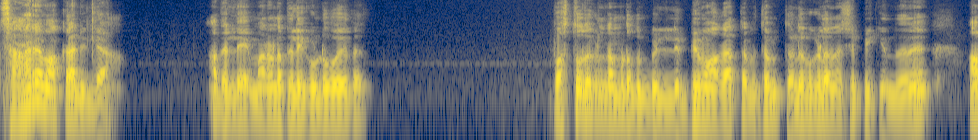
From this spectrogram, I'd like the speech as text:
സാരമാക്കാനില്ല. അതല്ലേ മരണത്തിലേക്ക് കൊണ്ടുപോയത്? വസ്തുതകൾ നമ്മുടെ മുമ്പിൽ ലഭ്യമാകാത്ത വിധം തെളിവുകളെ നശിപ്പിക്കുന്നതിന് ആ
